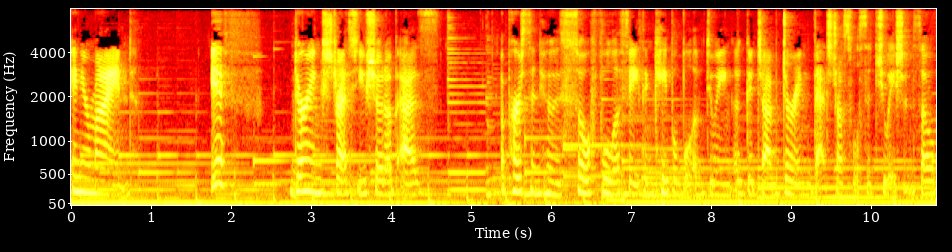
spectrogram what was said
in your mind if during stress you showed up as a person who is so full of faith and capable of doing a good job during that stressful situation. So,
